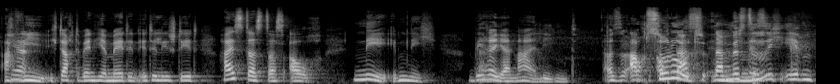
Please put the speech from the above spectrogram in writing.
Ach ja. wie? Ich dachte, wenn hier Made in Italy steht, heißt das das auch? Nee, eben nicht. Wäre ja naheliegend. Also Absolut. Auch das, da müsste mhm. sich eben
